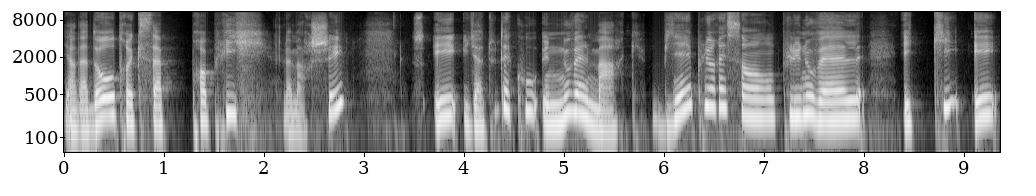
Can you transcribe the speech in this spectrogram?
il y en a d'autres qui s'approprient le marché. Et il y a tout à coup une nouvelle marque, bien plus récente, plus nouvelle, et qui est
